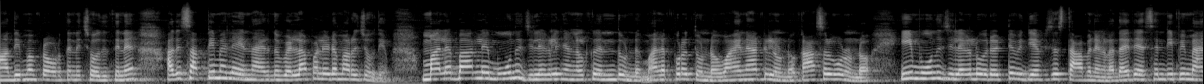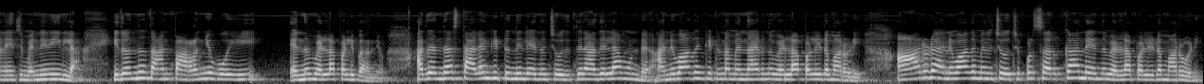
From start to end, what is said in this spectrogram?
മാധ്യമ പ്രവർത്തന ചോദ്യത്തിന് അത് സത്യമല്ല എന്നായിരുന്നു വെള്ളാപ്പള്ളിയുടെ മറു ചോദ്യം മലബാറിലെ മൂന്ന് ജില്ലകളിൽ ഞങ്ങൾക്ക് എന്തുണ്ട്? മലപ്പുറത്തുണ്ടോ? വയനാട്ടിലുണ്ടോ? കാസർഗോഡുണ്ടോ? ഈ മൂന്ന് ജില്ലകളിൽ ഒരൊറ്റ വിദ്യാഭ്യാസ സ്ഥാപനങ്ങൾ അതായത് എസ് എൻ ഡി പി മാനേജ്മെന്റിന് ഇല്ല ഇതൊന്ന് താൻ പറഞ്ഞുപോയി be എന്നും വെള്ളാപ്പള്ളി പറഞ്ഞു. അതെന്താ? സ്ഥലം കിട്ടുന്നില്ല എന്ന ചോദ്യത്തിന് അതെല്ലാം ഉണ്ട്. അനുവാദം കിട്ടണമെന്നായിരുന്നു വെള്ളാപ്പള്ളിയുടെ മറുപടി. ആരുടെ അനുവാദം എന്ന് ചോദിച്ചപ്പോൾ സർക്കാരിന്റെ എന്ന് വെള്ളാപ്പള്ളിയുടെ മറുപടി.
